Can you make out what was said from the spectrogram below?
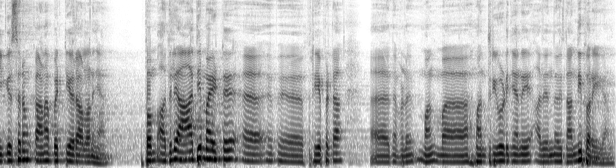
വികസനവും കാണാൻ പറ്റിയ ഒരാളാണ് ഞാൻ. അപ്പം അതിൽ ആദ്യമായിട്ട് പ്രിയപ്പെട്ട നമ്മുടെ മന്ത്രിയോട് ഞാൻ അതെന്ന് നന്ദി പറയുകയാണ്.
